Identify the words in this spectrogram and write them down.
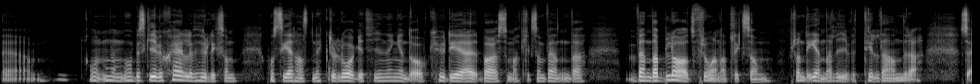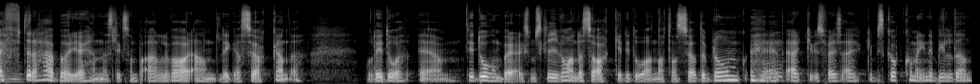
eh, hon, hon, beskriver själv hur liksom, hon ser hans nekrolog i tidningen då, och hur det är bara som att liksom vända, vända blad från, att liksom, från det ena livet till det andra. Så mm. efter det här börjar hennes liksom på allvar andliga sökande. Och det är då, eh, det är då hon börjar liksom skriva om andra saker. Det är då Nathan Söderblom, mm. Sveriges ärkebiskop, kommer in i bilden.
